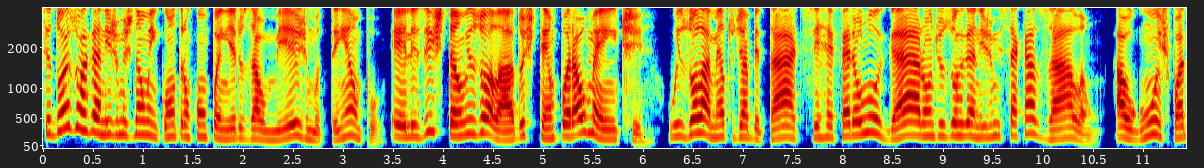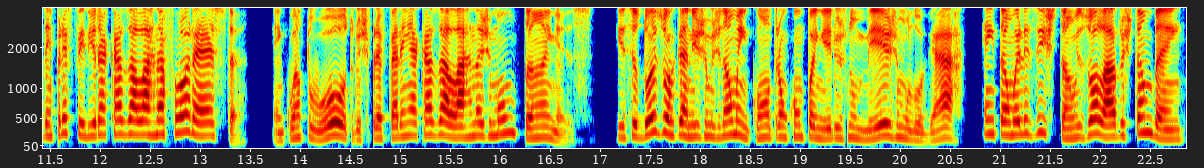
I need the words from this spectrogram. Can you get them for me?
Se dois organismos não encontram companheiros ao mesmo tempo, eles estão isolados temporalmente. O isolamento de habitat se refere ao lugar onde os organismos se acasalam. Alguns podem preferir acasalar na floresta, enquanto outros preferem acasalar nas montanhas. E se dois organismos não encontram companheiros no mesmo lugar, então eles estão isolados também.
